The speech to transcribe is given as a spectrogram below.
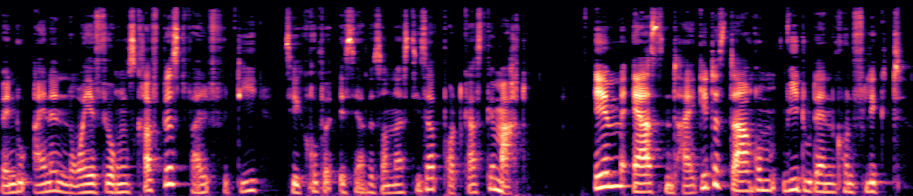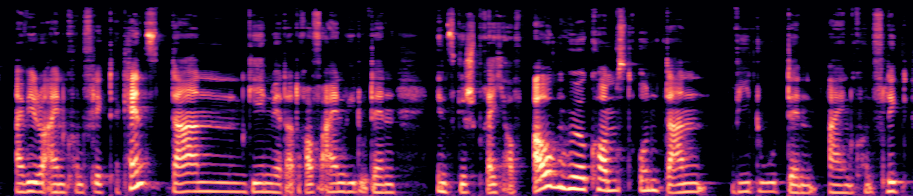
wenn du eine neue Führungskraft bist, weil für die Zielgruppe ist ja besonders dieser Podcast gemacht. Im ersten Teil geht es darum, wie du den Konflikt wie du einen Konflikt erkennst. Dann gehen wir darauf ein, wie du denn ins Gespräch auf Augenhöhe kommst und dann, wie du denn einen Konflikt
